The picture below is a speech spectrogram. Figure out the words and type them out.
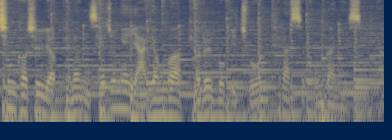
이층 거실 옆에는 세종의 야경과 별을 보기 좋은 테라스 공간이 있습니다.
